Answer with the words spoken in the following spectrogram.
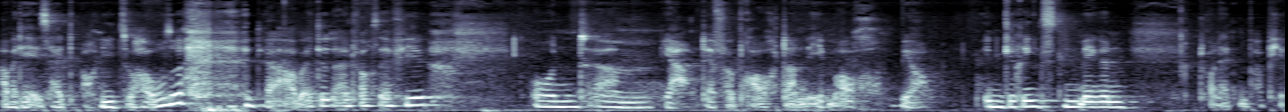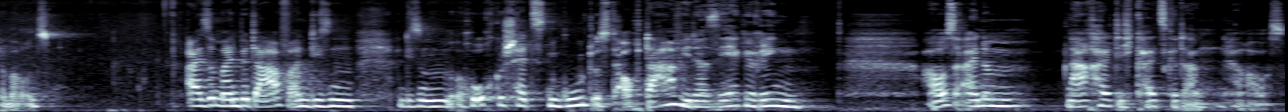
aber der ist halt auch nie zu Hause. der arbeitet einfach sehr viel und ähm, ja, der verbraucht dann eben auch ja, in geringsten Mengen Toilettenpapier bei uns. Also mein Bedarf an, diesen, an diesem hochgeschätzten Gut ist auch da wieder sehr gering. Aus einem Nachhaltigkeitsgedanken heraus.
